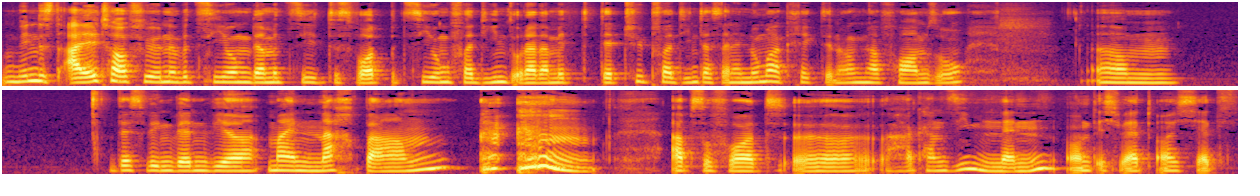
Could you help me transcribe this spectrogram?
Mindestalter für eine Beziehung, damit sie das Wort Beziehung verdient oder damit der Typ verdient, dass er eine Nummer kriegt in irgendeiner Form so. Ähm, deswegen werden wir meinen Nachbarn ab sofort äh, Hakan 7 nennen und ich werde euch jetzt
